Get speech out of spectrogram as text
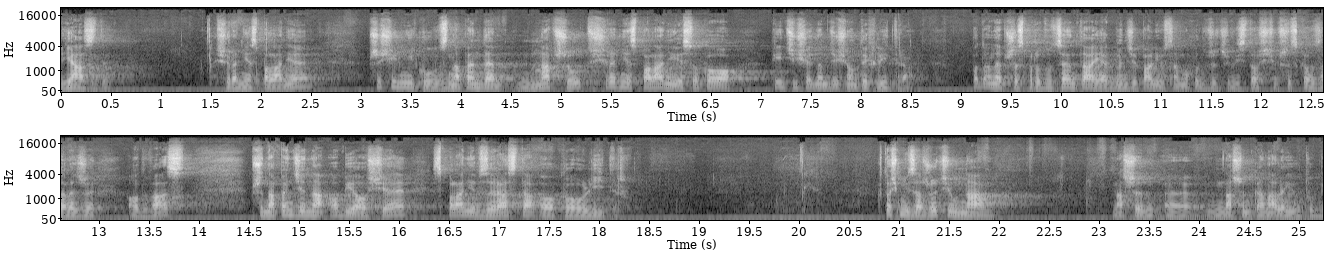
jazdy. Średnie spalanie przy silniku z napędem naprzód, średnie spalanie jest około 5,7 litra. Podane przez producenta, jak będzie palił samochód w rzeczywistości, wszystko zależy od Was. Przy napędzie na obie osie spalanie wzrasta o około litr. Ktoś mi zarzucił na naszym, e, naszym kanale YouTube,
